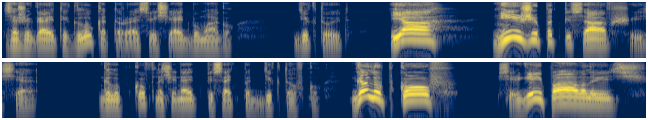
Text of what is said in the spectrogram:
Зажигает иглу, которая освещает бумагу диктует. Я, ниже подписавшийся. Голубков начинает писать под диктовку. Голубков Сергей Павлович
